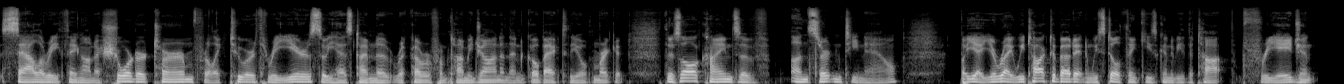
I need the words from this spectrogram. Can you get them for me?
salary thing on a shorter term for like two or three years. So he has time to recover from Tommy John and then go back to the open market. There's all kinds of uncertainty now. But yeah, you're right. We talked about it and we still think he's going to be the top free agent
